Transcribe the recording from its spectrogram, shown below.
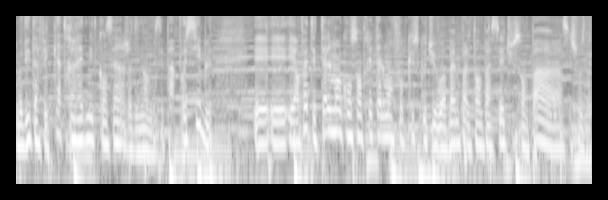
Ils m'ont dit, t'as fait quatre heures et demie de concert. Je leur ai dit, non, mais c'est pas possible. Et, et- en fait, t'es tellement concentré, tellement focus que tu vois même pas le temps passer, tu sens pas euh, ces choses-là.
